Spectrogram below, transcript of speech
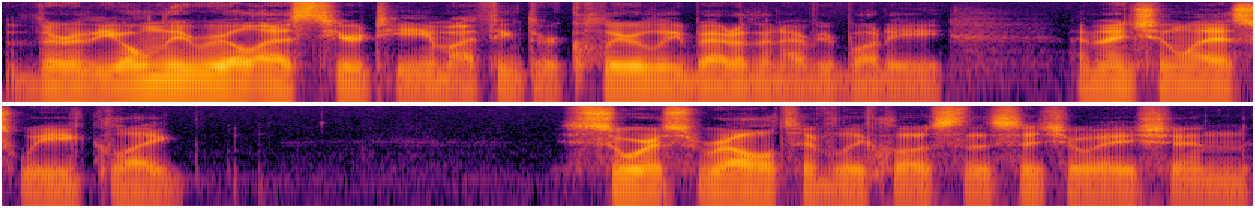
They're the only real S tier team. I think they're clearly better than everybody. I mentioned last week, like source relatively close to the situation,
